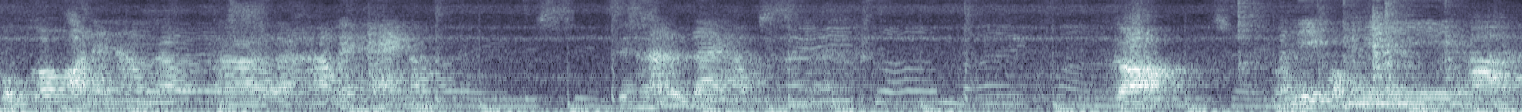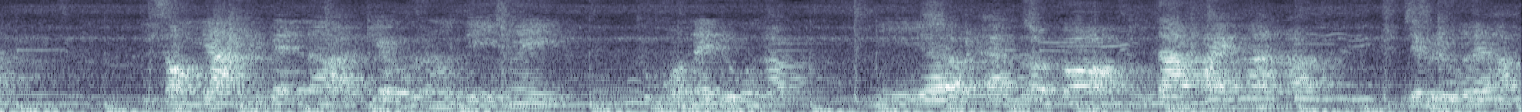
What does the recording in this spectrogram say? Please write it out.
ผมก็ขอแนะนำครับราคาไม่แพงครับซึ่งหาดูได้ครับ ก็วันนี้ผมมีอีกสองอย่างที่เป็นเกี่ยวกับเครื่องดนตรีให้ทุกคนได้ดูครับ มีแอมแล้วก็กีตาร์ไฟข้างหลังครับ เดี๋ยวไปดูเลยครับ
